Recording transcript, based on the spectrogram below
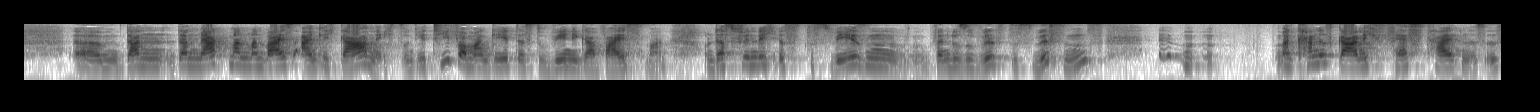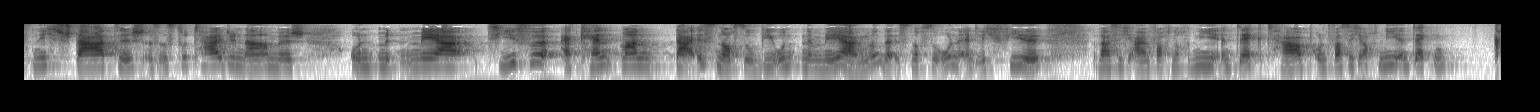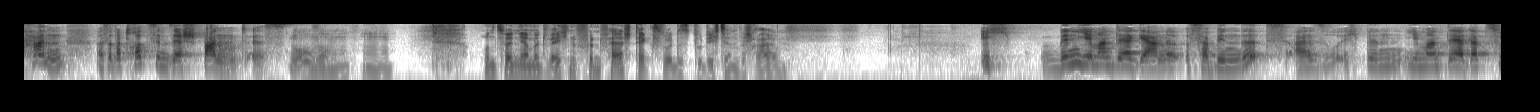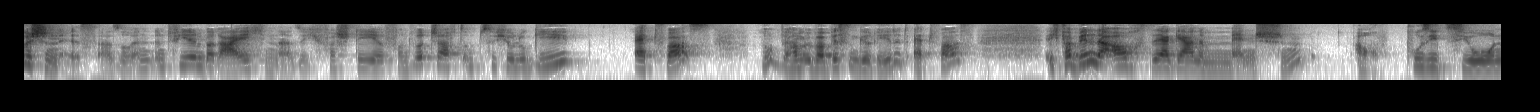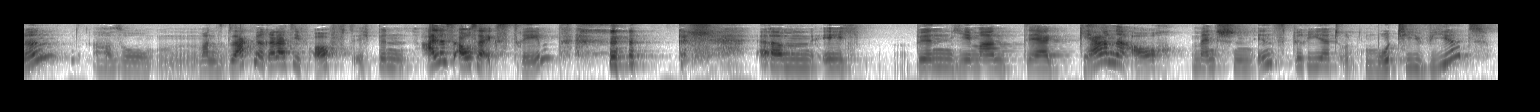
ähm, dann, dann merkt man, man weiß eigentlich gar nichts. Und je tiefer man geht, desto weniger weiß man. Und das finde ich ist das Wesen, wenn du so willst, des Wissens. Man kann es gar nicht festhalten. Es ist nicht statisch. Es ist total dynamisch. Und mit mehr Tiefe erkennt man, da ist noch so wie unten im Meer, ne? da ist noch so unendlich viel, was ich einfach noch nie entdeckt habe und was ich auch nie entdecken kann, was aber trotzdem sehr spannend ist. Ne? So. Mhm. Und Svenja, mit welchen fünf Hashtags würdest du dich denn beschreiben? Ich bin jemand, der gerne verbindet. Also ich bin jemand, der dazwischen ist. Also in, in vielen Bereichen. Also ich verstehe von Wirtschaft und Psychologie etwas. Wir haben über Wissen geredet, etwas. Ich verbinde auch sehr gerne Menschen, auch Positionen. Also man sagt mir relativ oft, ich bin alles außer extrem. ähm, ich bin jemand, der gerne auch Menschen inspiriert und motiviert,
